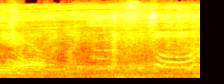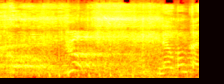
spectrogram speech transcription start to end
ดช็อตแนวป้องกัน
